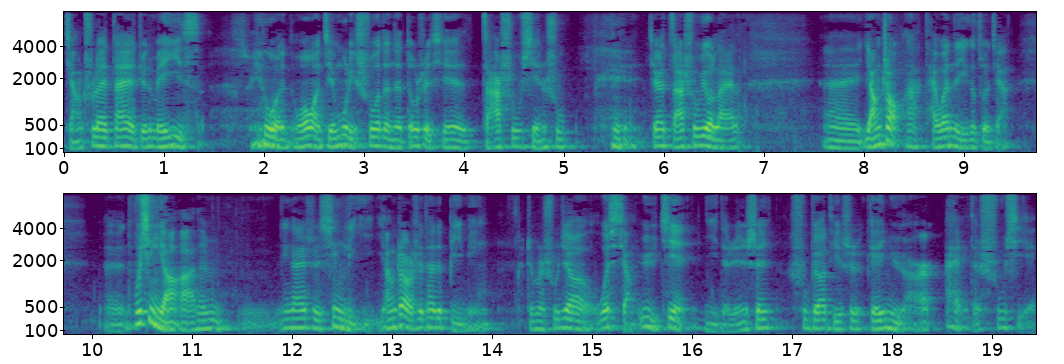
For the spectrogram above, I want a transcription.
讲出来大家也觉得没意思，所以我往往节目里说的呢，都是些杂书闲书。嘿 嘿，今儿杂书又来了。呃，杨照啊，台湾的一个作家，呃，不姓杨啊，他应该是姓李。杨照是他的笔名。这本书叫《我想遇见你的人生》，副标题是《给女儿爱的书写》。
